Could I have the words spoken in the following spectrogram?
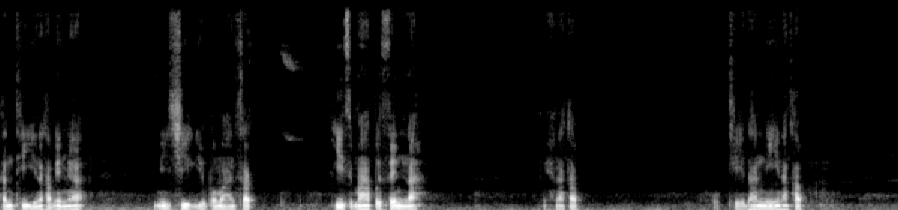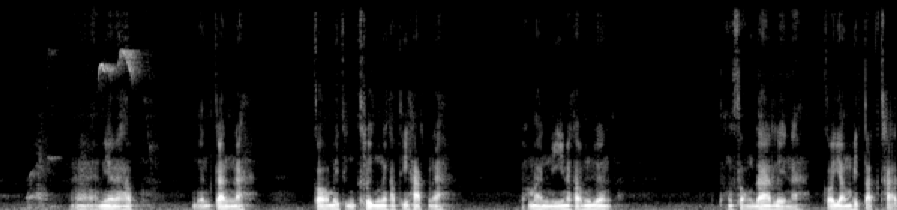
ทันทีนะครับเห็นไหมฮะมีฉีกอยู่ประมาณสักยี่สิบห้าเปอร์เซ็นต์นะเนี่ยนะครับ โอเคด้านนี้นะครับอ่าเนี่ยนะครับเหมือนกันนะ ก็ไม่ถึงครึ่งนะครับที่หักนะ ประมาณนี้นะครับเพื่อนๆทั้งสองด้านเลยนะ ก็ยังไม่ตัดขาด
